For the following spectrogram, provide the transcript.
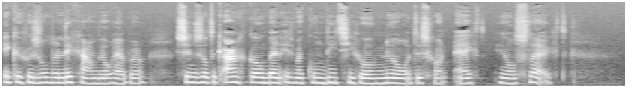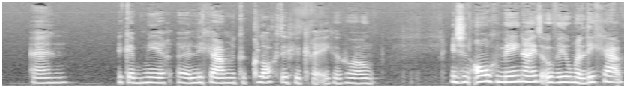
ik een gezonder lichaam wil hebben. Sinds dat ik aangekomen ben is mijn conditie gewoon nul. Het is gewoon echt heel slecht. En ik heb meer uh, lichamelijke klachten gekregen. Gewoon in zijn algemeenheid over heel mijn lichaam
